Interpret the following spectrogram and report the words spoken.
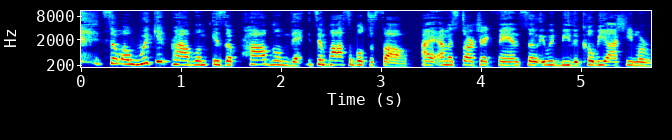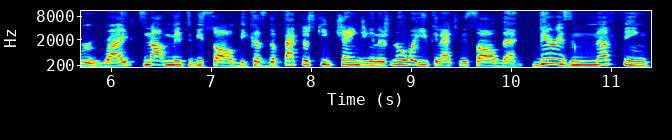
so a wicked problem is a problem that it's impossible to solve. I, am a Star Trek fan, so it would be the Kobayashi Maru, right? It's not meant to be solved because the factors keep changing and there's no way you can actually solve that. There is nothing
